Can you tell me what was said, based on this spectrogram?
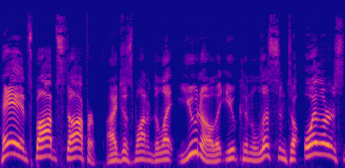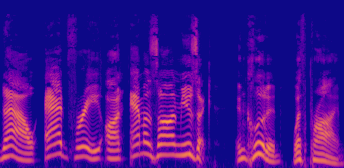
Hey, it's Bob Stauffer. I just wanted to let you know that you can listen to Oilers Now ad free on Amazon Music, included with Prime.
